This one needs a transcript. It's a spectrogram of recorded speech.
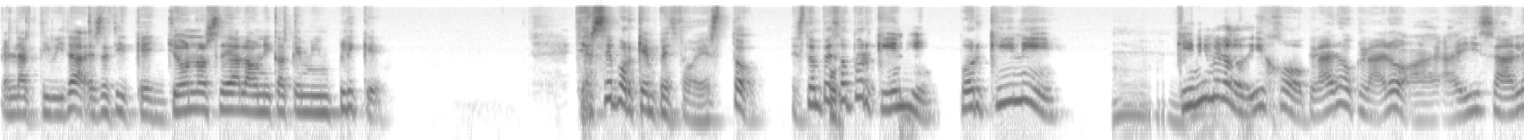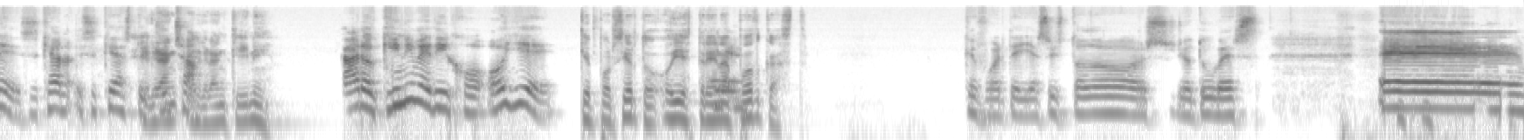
en la actividad. Es decir, que yo no sea la única que me implique. Ya sé por qué empezó esto. Esto empezó por, Kini. Por Kini. Mm. Kini me lo dijo, claro, claro. Ahí sale. Es que, es que estoy el, gran, el gran Kini. Claro, Kini me dijo, oye. Que por cierto, hoy estrena eh, podcast. Qué fuerte, ya sois todos youtubers. Eh,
